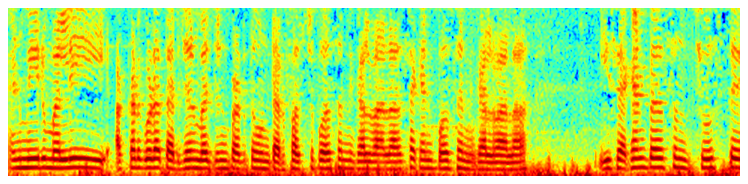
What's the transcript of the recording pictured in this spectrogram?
అండ్ మీరు మళ్ళీ అక్కడ కూడా తర్జన భర్జన పడుతూ ఉంటారు. ఫస్ట్ పర్సన్ని కలవాలా సెకండ్ పర్సన్ కలవాలా? ఈ సెకండ్ పర్సన్ చూస్తే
